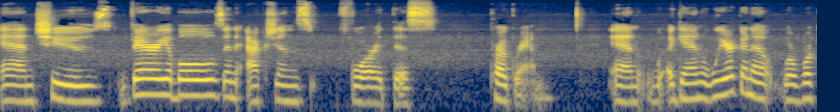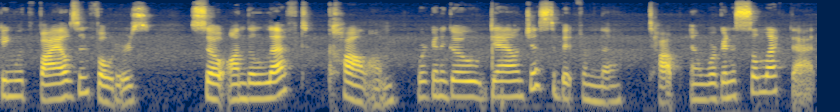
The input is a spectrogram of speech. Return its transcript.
and choose variables and actions for this program. And again, we're gonna we're working with files and folders. So on the left column, we're gonna go down just a bit from the top and we're gonna select that.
